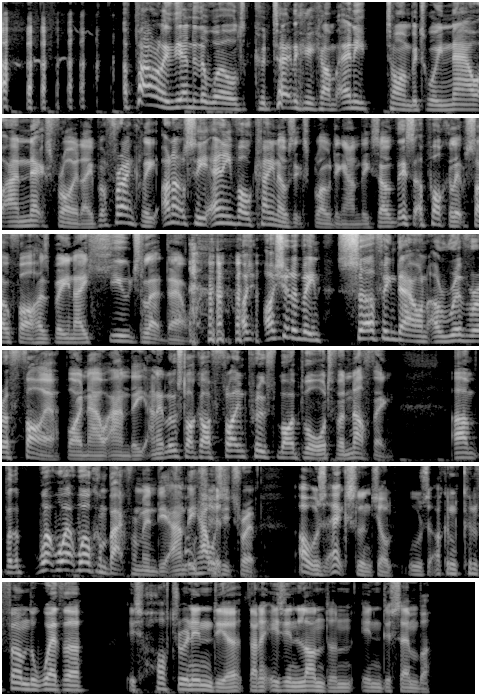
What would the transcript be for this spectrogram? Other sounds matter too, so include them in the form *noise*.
Apparently, the end of the world could technically come any time between now and next Friday, but frankly, I don't see any volcanoes exploding, Andy. So this apocalypse so far has been a huge letdown. *laughs* I, I should have been surfing down a river of fire by now, Andy, and it looks like I've flame-proofed my board for nothing. Um, but the, w- w- welcome back from India, Andy. Oh, How was your trip? Oh, it was excellent, John. Was, I can confirm the weather is hotter in India than it is in London in December.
